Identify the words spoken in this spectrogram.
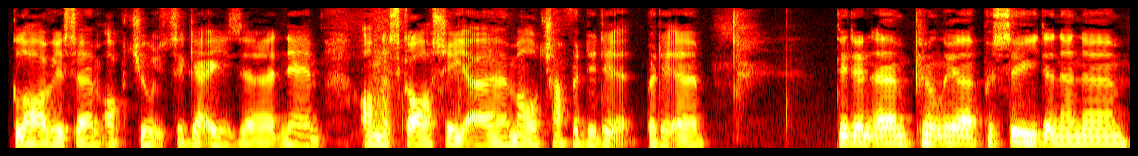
glorious um, opportunities to get his uh, name on the score sheet. Um, Old Trafford did it, but it um, didn't currently uh, proceed. And then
